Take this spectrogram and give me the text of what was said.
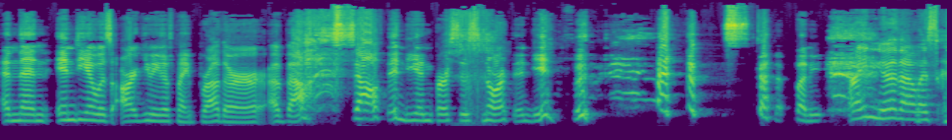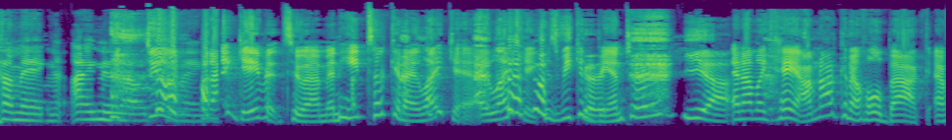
and then India was arguing with my brother about South Indian versus North Indian food. It's kind of funny. I knew that was coming. I knew that was Dude, coming. but I gave it to him and he took it. I like it. I like it because we can Good. banter. Yeah. And I'm like, hey, I'm not going to hold back, FYI.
